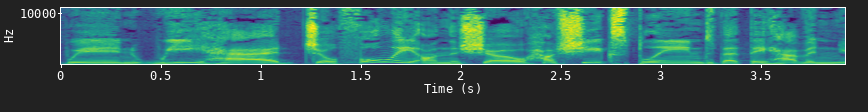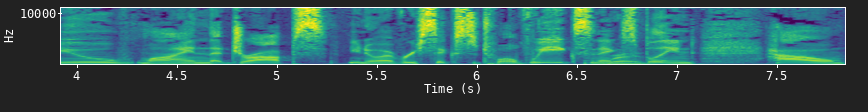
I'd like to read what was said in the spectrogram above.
when we had Jill Foley on the show, how she explained that they have a new line that drops you know every six to twelve weeks, and I Right. explained how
